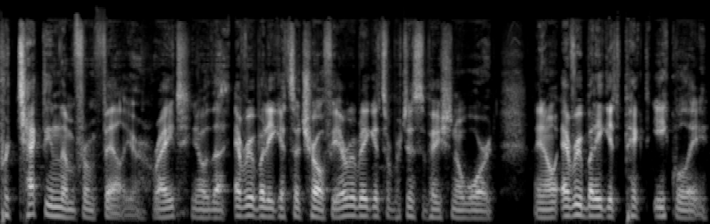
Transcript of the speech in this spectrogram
protecting them from failure, right? You know, that everybody gets a trophy, everybody gets a participation award, you know, everybody gets picked equally.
